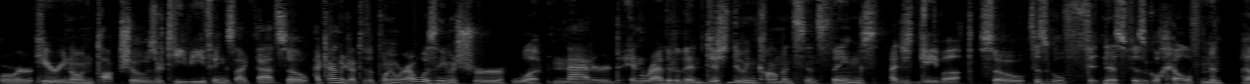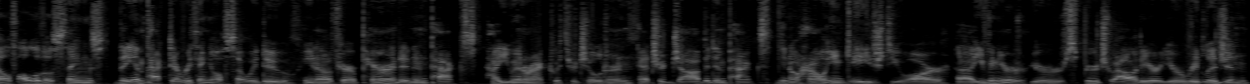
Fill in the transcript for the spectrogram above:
or hearing on talk shows or TV, things like that. So I kind of got to the point where I wasn't even sure what mattered. And rather than just doing common sense things, I just gave up. So physical fitness, physical health, mental health, all of those things, they impact everything else that we do. You know, if you're a parent, it impacts how you interact with your children. At your job, it impacts, you know, how engaged you are. Uh, even your, your spirituality or your religion,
